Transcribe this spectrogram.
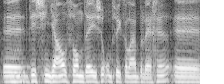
eh, dit signaal van deze ontwikkelaar-belegger... eh,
